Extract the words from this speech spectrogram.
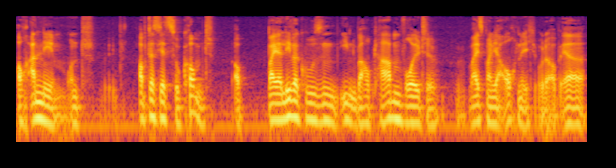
auch annehmen. Und ob das jetzt so kommt, ob Bayer Leverkusen ihn überhaupt haben wollte, weiß man ja auch nicht. Oder ob er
